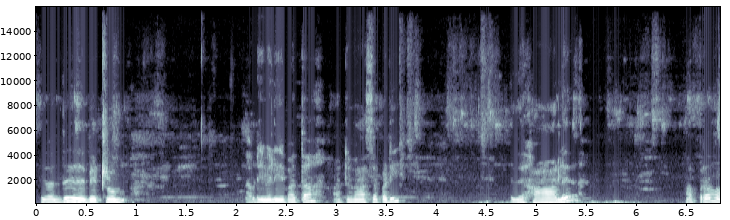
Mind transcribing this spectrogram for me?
இது வந்து பெட்ரூம் அப்படி வெளியே பார்த்தா அட்டு வாசப்படி. இது ஹாலு அப்புறம்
